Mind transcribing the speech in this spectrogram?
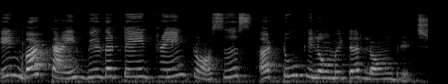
what time will the train train crosses a two kilometre long bridge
